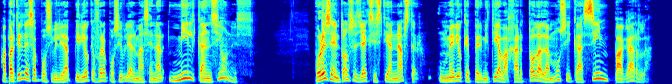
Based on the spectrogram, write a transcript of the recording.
A partir de esa posibilidad pidió que fuera posible almacenar mil canciones. Por ese entonces ya existía Napster, un medio que permitía bajar toda la música sin pagarla.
